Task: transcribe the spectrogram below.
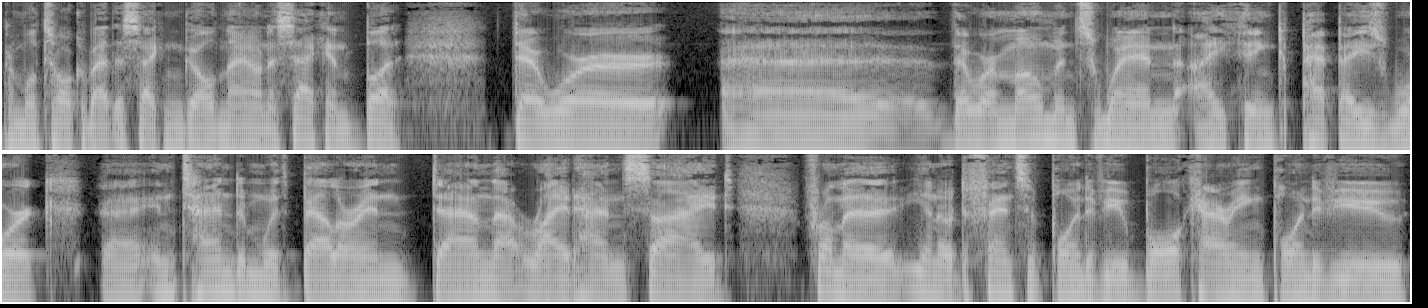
and we'll talk about the second goal now in a second. But there were. Uh, there were moments when I think Pepe's work uh, in tandem with Bellerin down that right hand side, from a you know defensive point of view, ball carrying point of view,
